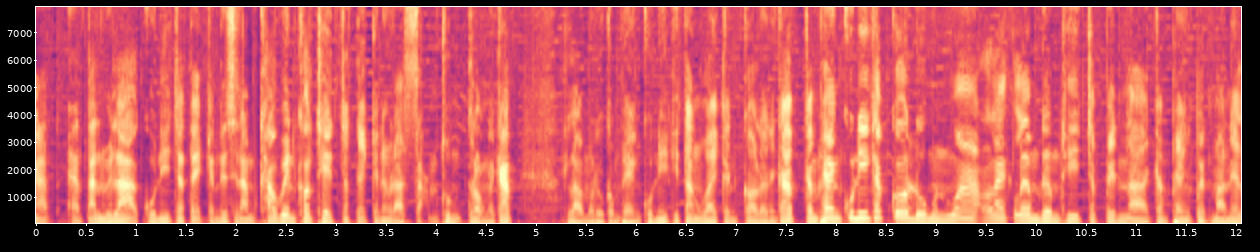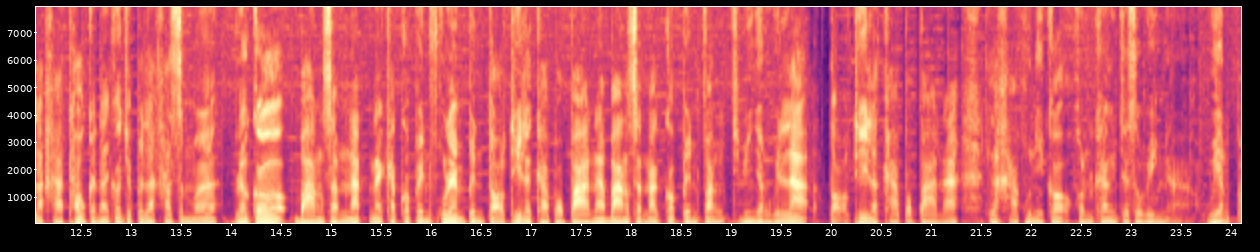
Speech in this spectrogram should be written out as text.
งาดแอนตันเวลาคู่นี้จะเตะกันที่สนามคาเวนคอเทจจะเตะกันในเวลา3ทุ่มตรงนะครับ เรามาดูกำแพงคู่นี้ที่ตั้งไว้กันก่อนเลยนะครับกำแพงคู่นี้ครับก็ดูเหมือนว่าแรกเริ่มเดิมทีจะเป็นอ่ากำแพงเปิดมาเนี่ยราคาเท่ากันนะก็จะเป็นราคาเสมอ แล้วก็บางสำนักนะครับก็เป็นฟูลแลมเป็นต่อที่ราคาปอปานะ บางสำนักก็เป็นฝั่งทีมอย่างวิลล่าต่อที่ราคาปอปานะ ราคาคู่นี้ก็ค่อนข้างจะสวิงอ่าเหวี่ยงไป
